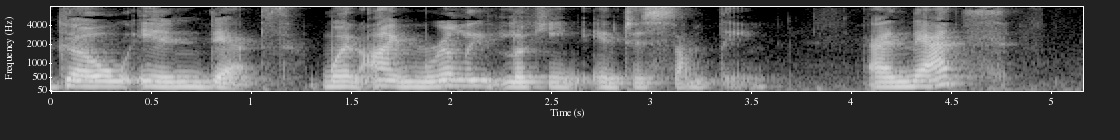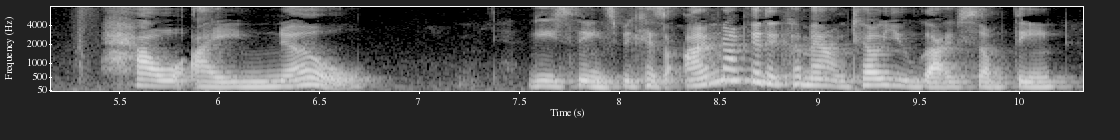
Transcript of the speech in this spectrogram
go in depth when I'm really looking into something. And that's how I know these things because I'm not going to come out and tell you guys something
